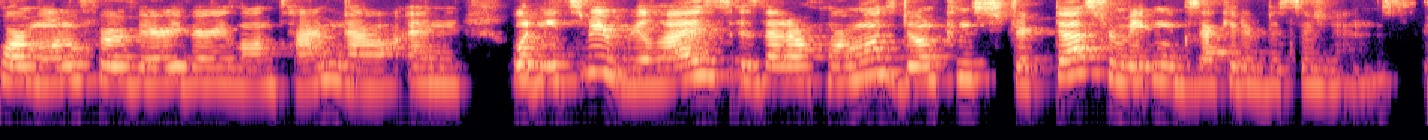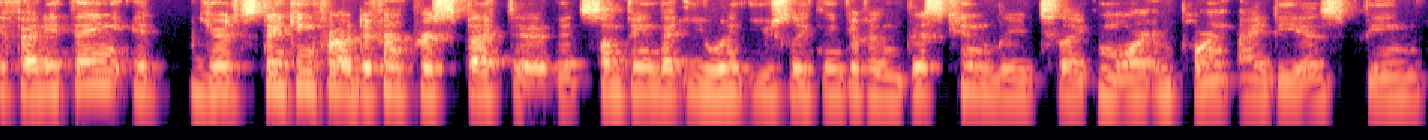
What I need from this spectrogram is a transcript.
hormonal for a very very long time now. And what needs to be realized is that our hormones don't constrict us from making executive decisions. If anything it you're thinking from a different perspective. It's something that you wouldn't usually think of and this can lead to like more important ideas being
